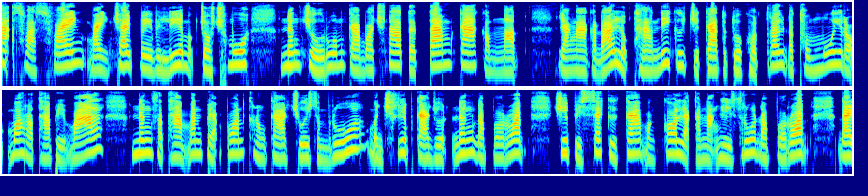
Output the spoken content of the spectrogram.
ដាក់ស្វាស្វែងបែងចែកពេលវេលាមកចុះឈ្មោះ និងចូលរួមការបោះឆ្នោតទៅតាមការកំណត់ យ៉ាងណាក៏ដោយលោកថានេះគឺជាការទទួលខុសត្រូវដ៏ធំមួយរបស់រដ្ឋាភិបាល និងស្ថាប័នពាក់ព័ន្ធក្នុងការជួយសម្រួលបញ្ជ្រាបការយល់ដឹងដល់ប្រជាពលរដ្ឋជាពិសេសគឺការបង្កលក្ខណៈងាយស្រួលដល់ប្រជាពលរដ្ឋដែល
